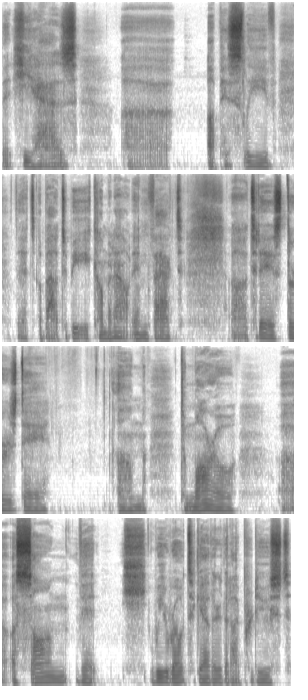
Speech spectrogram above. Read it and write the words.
that he has uh, up his sleeve that's about to be coming out. In fact, uh, today is Thursday. Um, tomorrow, uh, a song that he, we wrote together that I produced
